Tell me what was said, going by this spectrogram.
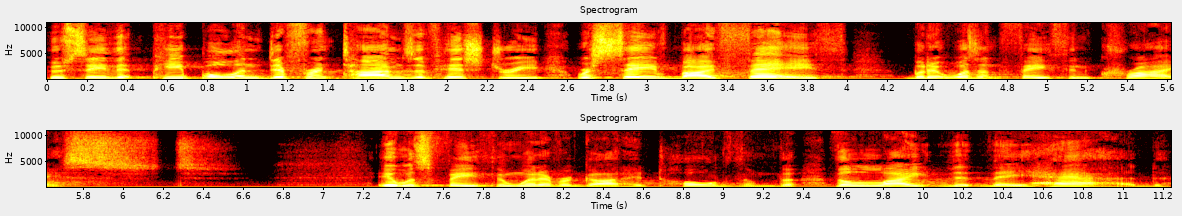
who say that people in different times of history were saved by faith, but it wasn't faith in Christ. Was faith in whatever God had told them, the, the light that they had.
